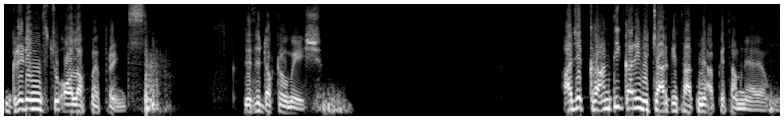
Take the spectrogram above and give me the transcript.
Greetings to all of my friends. This is Dr. उमेश आज एक क्रांतिकारी विचार के साथ में आपके सामने आया हूँ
